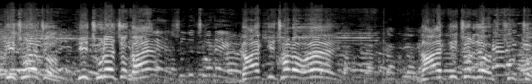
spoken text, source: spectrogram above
কি ছুড়েছো কি ছুড়েছো গায়ে গায়ে কি ছড়ো এই গায়ে কি ছুড়েছো ছুটছো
